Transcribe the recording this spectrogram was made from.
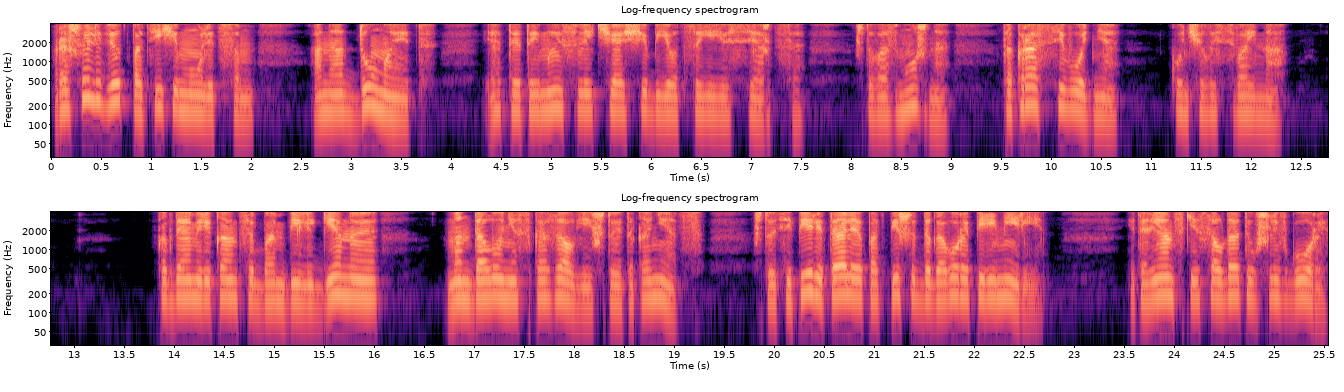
Рошель идет по тихим улицам. Она думает, и от этой мысли чаще бьется ее сердце, что, возможно, как раз сегодня кончилась война. Когда американцы бомбили Геную, Мандалони сказал ей, что это конец, что теперь Италия подпишет договор о перемирии. Итальянские солдаты ушли в горы,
